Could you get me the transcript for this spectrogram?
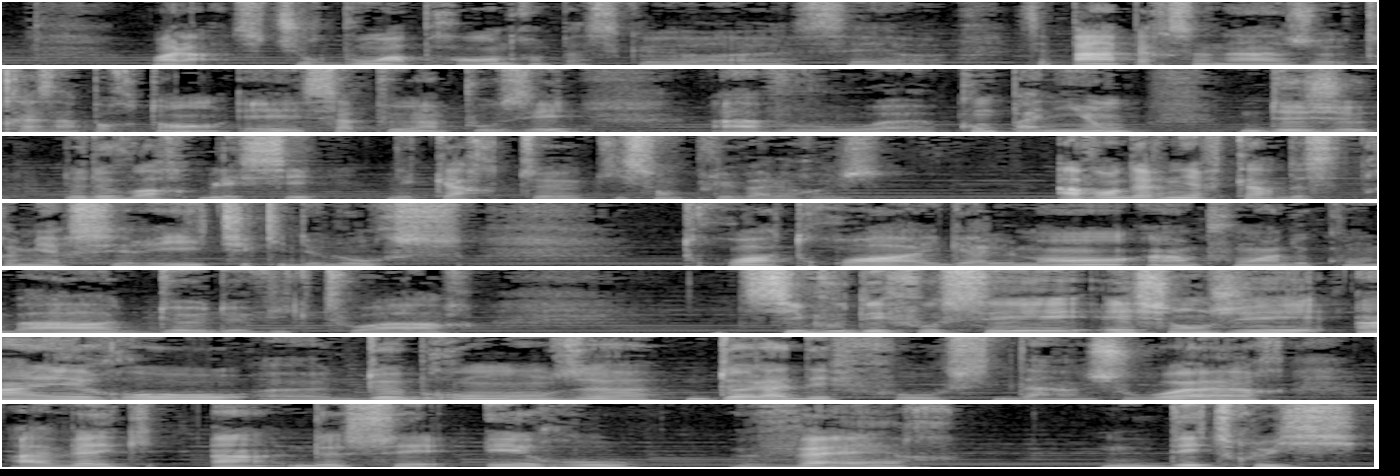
Voilà, c'est toujours bon à prendre parce que euh, c'est euh, pas un personnage très important et ça peut imposer à vos euh, compagnons de jeu de devoir blesser des cartes qui sont plus valeureuses. Avant-dernière carte de cette première série, Checky de l'ours. 3-3 également, 1 point de combat, 2 de victoire. Si vous défaussez, échangez un héros euh, de bronze de la défausse d'un joueur avec un de ses héros verts détruits.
